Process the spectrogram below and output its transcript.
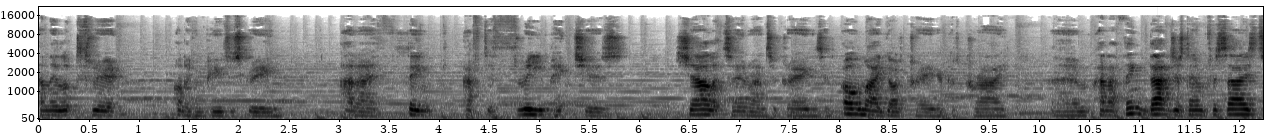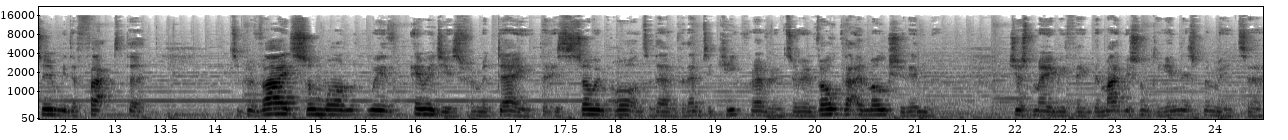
and they looked through it on a computer screen. And I think after three pictures, Charlotte turned around to Craig and said, "Oh my God, Craig, I could cry." Um, and I think that just emphasised to me the fact that to provide someone with images from a day that is so important to them, for them to keep forever and to evoke that emotion in them, just made me think there might be something in this for me to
